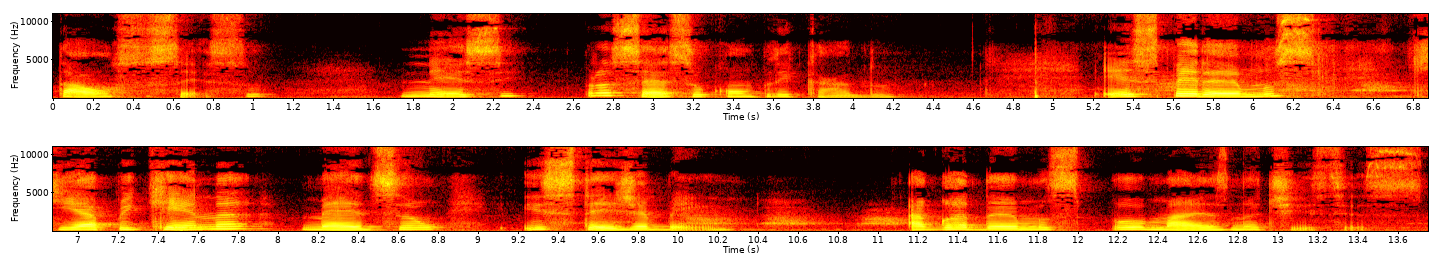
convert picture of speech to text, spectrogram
tal sucesso nesse processo complicado. Esperamos que a pequena Madison esteja bem. Aguardamos por mais notícias.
